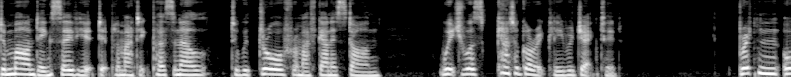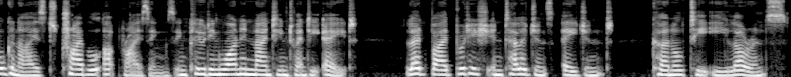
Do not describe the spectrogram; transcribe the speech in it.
demanding Soviet diplomatic personnel to withdraw from Afghanistan, which was categorically rejected. Britain organised tribal uprisings, including one in 1928, led by British intelligence agent Colonel T. E. Lawrence,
